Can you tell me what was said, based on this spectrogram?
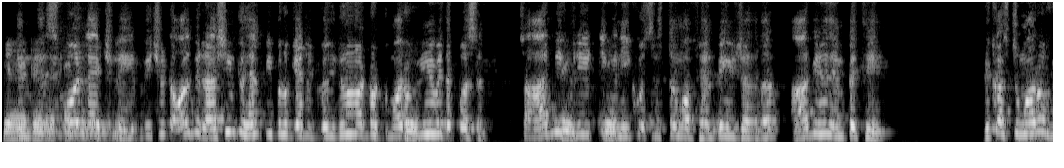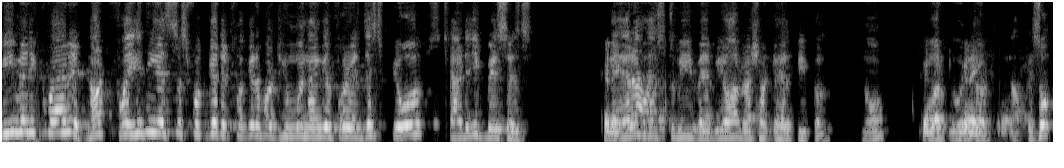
yeah In this world, actually, we should all be rushing to help people who get it because we do not know tomorrow True. we may be the person. So are we True. creating True. an ecosystem of helping each other? Are we having empathy? Because tomorrow we may require it, not for anything else, just forget it, forget about human angle, for it, just pure strategic basis. Correct. The era has to be where we all rush out to help people, no? So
